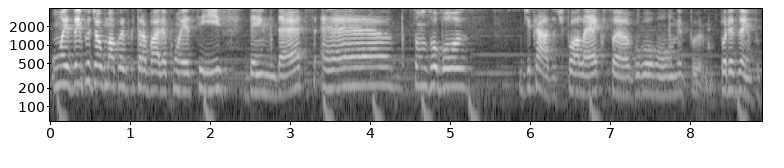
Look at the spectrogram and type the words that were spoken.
um exemplo de alguma coisa que trabalha com esse if, then that, é... são os robôs de casa, tipo Alexa, Google Home, por, por, exemplo.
